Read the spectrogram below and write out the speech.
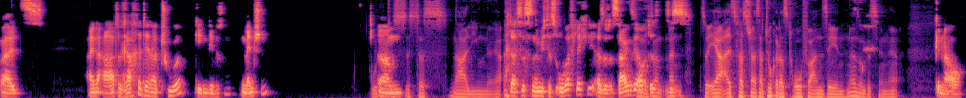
als eine Art Rache der Natur gegen den Menschen. Gut, ähm, das ist das Naheliegende, ja. Das ist nämlich das Oberflächliche, also das sagen sie so, auch. Das, so, das, so eher als fast schon als Naturkatastrophe ansehen, ne, so ein bisschen, ja. Genau.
